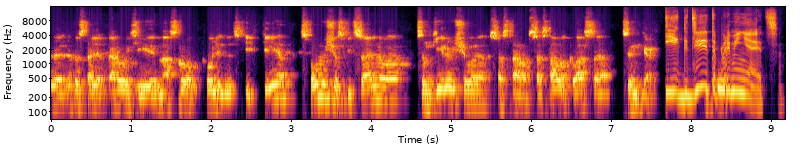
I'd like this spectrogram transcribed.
э, эту сталь от коррозии на срок более 25 лет с помощью специального цинкирующего состава, состава класса цинкер. И где это применяется?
